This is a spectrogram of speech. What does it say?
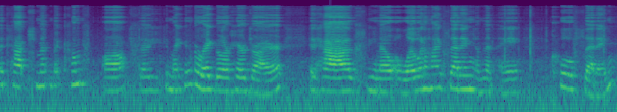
attachment that comes off, so you can make it a regular hair dryer. It has, you know, a low and a high setting, and then a cool setting.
